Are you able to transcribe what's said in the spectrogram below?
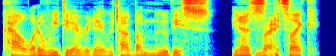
Kyle, what do we do every day? We talk about movies. You know, it's Right. it's like.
